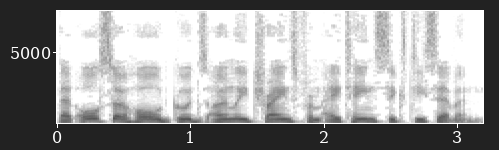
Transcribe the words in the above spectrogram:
that also hauled goods-only trains from 1867.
